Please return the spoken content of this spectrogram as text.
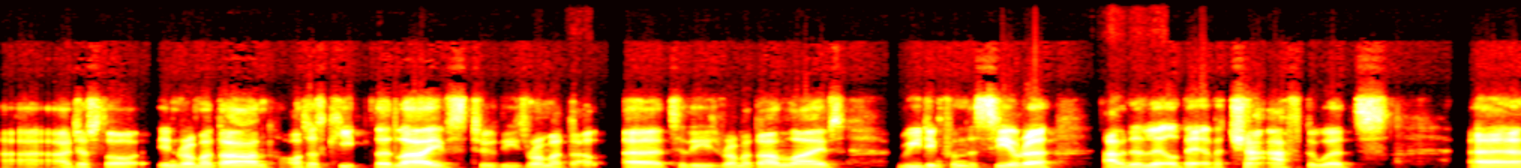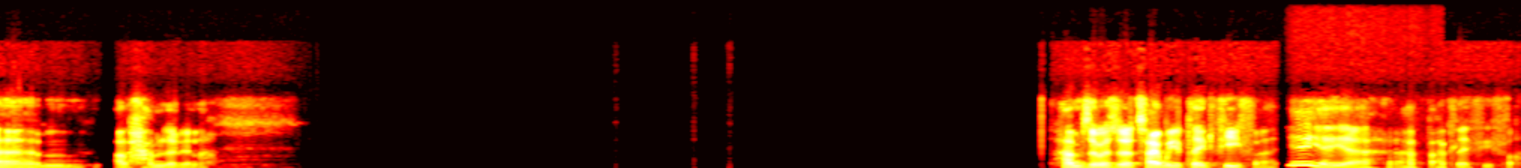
I just thought in Ramadan I'll just keep the lives to these Ramadan uh, to these Ramadan lives, reading from the Sirah, having a little bit of a chat afterwards. Um, Alhamdulillah. Hamza, was there a time where you played FIFA? Yeah, yeah, yeah. I, I play FIFA.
